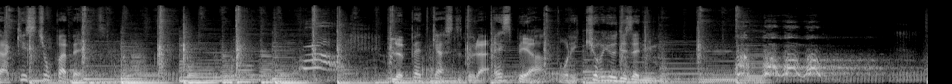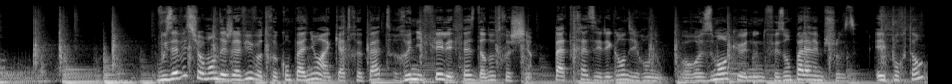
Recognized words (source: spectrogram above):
La question pas bête. Le podcast de la SPA pour les curieux des animaux. Vous avez sûrement déjà vu votre compagnon à quatre pattes renifler les fesses d'un autre chien. Pas très élégant, dirons-nous. Heureusement que nous ne faisons pas la même chose. Et pourtant,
